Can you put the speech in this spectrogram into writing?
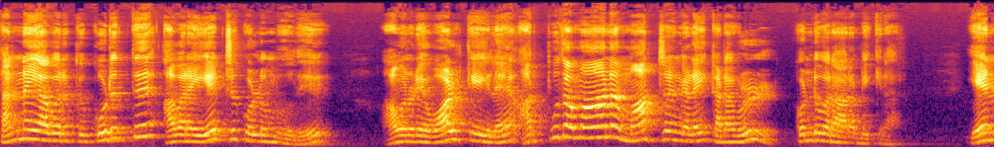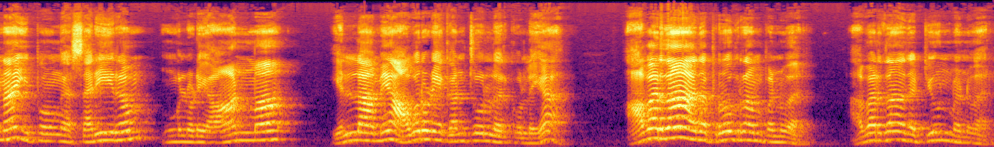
தன்னை அவருக்கு கொடுத்து அவரை ஏற்றுக்கொள்ளும்போது அவனுடைய வாழ்க்கையில் அற்புதமான மாற்றங்களை கடவுள் கொண்டு வர ஆரம்பிக்கிறார். ஏன்னா இப்போ உங்கள் சரீரம் உங்களுடைய ஆன்மா எல்லாமே அவருடைய கண்ட்ரோலில் இருக்கும் இல்லையா? அவர் தான் அதை ப்ரோக்ராம் பண்ணுவார். அவர் தான் அதை டியூன் பண்ணுவார்.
